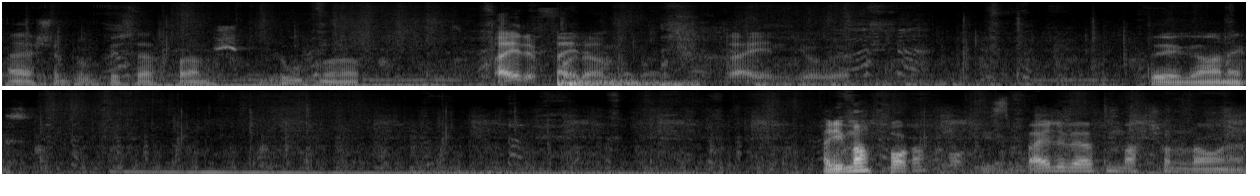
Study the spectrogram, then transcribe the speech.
Ah ja, stimmt, du bist ja voll am Bluten oder Beide voll am Rein, Junge. will gar nichts. Aber die macht Bock. Dieses Beile werfen macht schon Laune.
